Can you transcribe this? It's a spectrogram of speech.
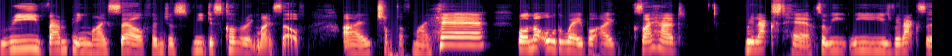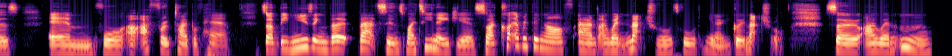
revamping myself and just rediscovering myself. I chopped off my hair. Well, not all the way, but I cuz I had relaxed hair. So we we use relaxers um for our afro type of hair. So I've been using the, that since my teenage years. So I cut everything off and I went natural. It's called, you know, you go natural. So I went, mm.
